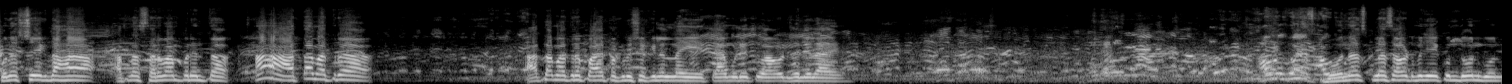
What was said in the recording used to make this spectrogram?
पुनश्च एकदा हा आपला सर्वांपर्यंत हा आता मात्र आता मात्र पाय पकडू शकलेला नाही त्यामुळे तो आउट झालेला आहे. बोनस प्लस आउट म्हणजे एकूण दोन गुण.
